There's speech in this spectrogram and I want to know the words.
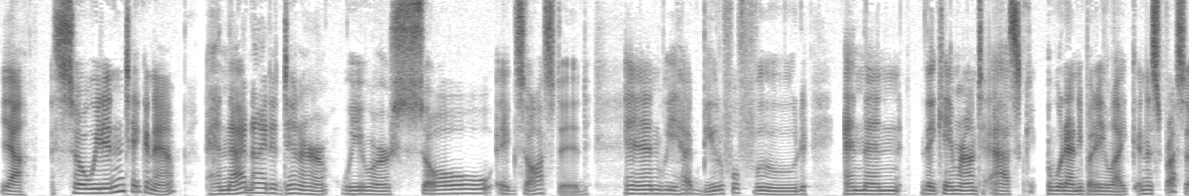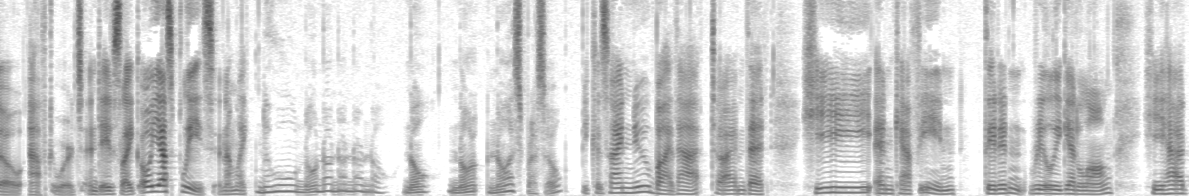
yeah. So we didn't take a nap. And that night at dinner, we were so exhausted and we had beautiful food and then they came around to ask, would anybody like an espresso afterwards? And Dave's like, oh, yes, please. And I'm like, no, no, no, no, no, no, no, no, no espresso. Because I knew by that time that he and caffeine, they didn't really get along. He had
